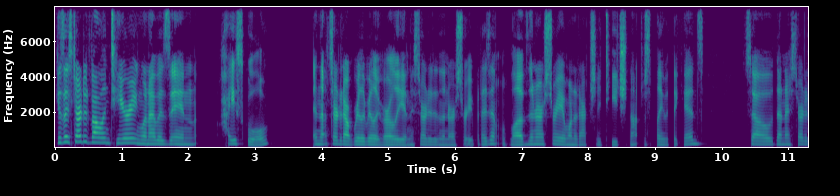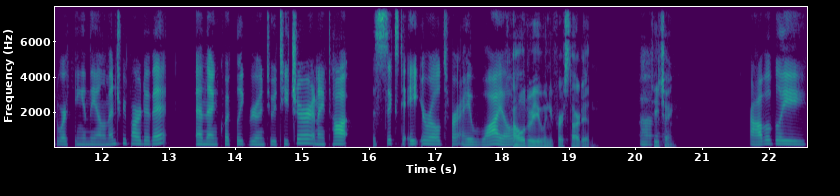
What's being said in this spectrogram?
because I started volunteering when I was in high school, and that started out really, really early. And I started in the nursery, but I didn't love the nursery. I wanted to actually teach, not just play with the kids. So then I started working in the elementary part of it, and then quickly grew into a teacher. And I taught the six to eight year olds for a while. How old were you when you first started Uh, teaching? Probably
